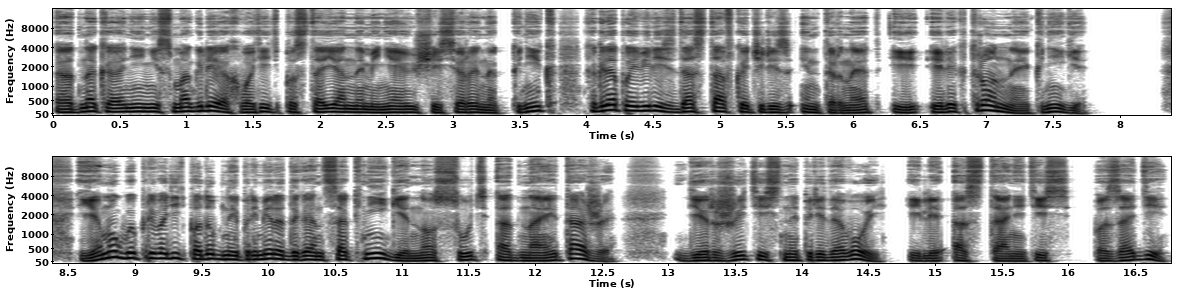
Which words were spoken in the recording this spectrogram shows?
однако они не смогли охватить постоянно меняющийся рынок книг, когда появились доставка через интернет и электронные книги. Я мог бы приводить подобные примеры до конца книги, но суть одна и та же. Держитесь на передовой или останетесь позади.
